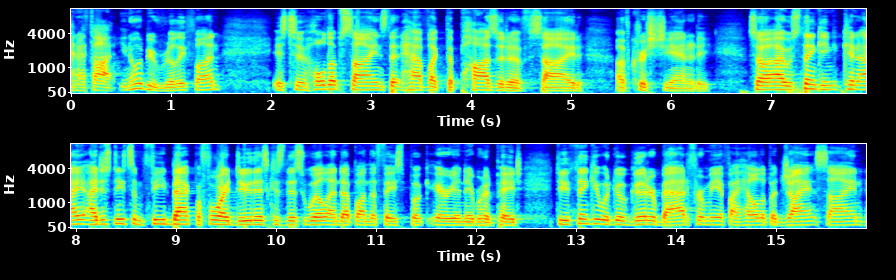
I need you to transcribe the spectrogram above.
And I thought, you know what would be really fun? Is to hold up signs that have like the positive side of Christianity. So I was thinking, can I, I just need some feedback before I do this because this will end up on the Facebook area neighborhood page. Do you think it would go good or bad for me if I held up a giant sign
